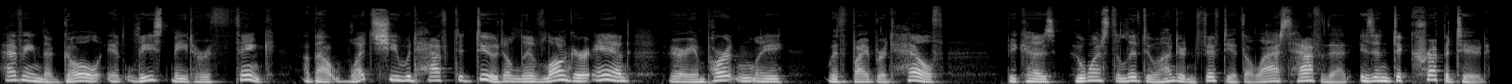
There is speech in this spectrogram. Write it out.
having the goal at least made her think about what she would have to do to live longer and, very importantly, with vibrant health, because who wants to live to 150 at the last half of that is in decrepitude.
